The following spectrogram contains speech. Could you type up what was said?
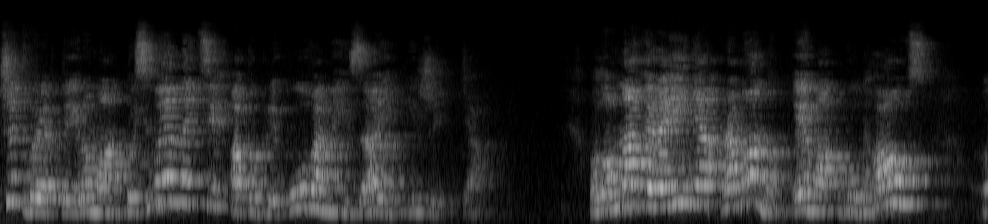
четвертий роман письменниці, опублікований за її життя. Головна героїня роману Ема Вудгаус е,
